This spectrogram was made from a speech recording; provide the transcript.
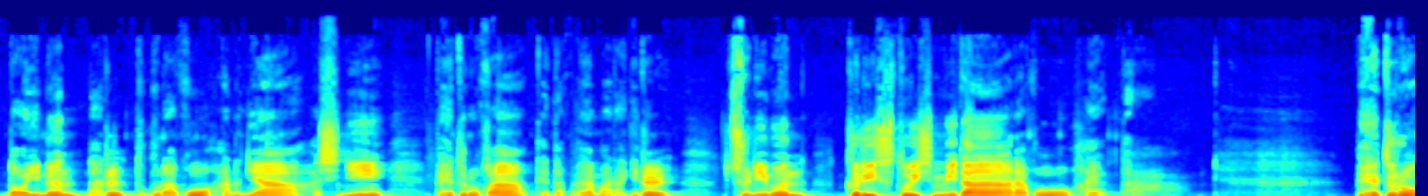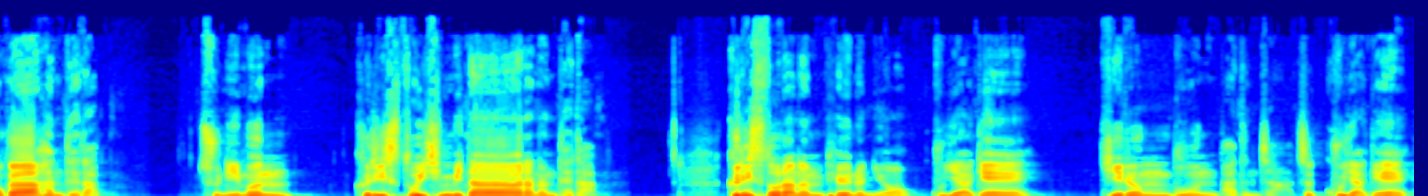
너희는 나를 누구라고 하느냐 하시니 베드로가 대답하여 말하기를 주님은 그리스도이십니다라고 하였다. 베드로가 한 대답. 주님은 그리스도이십니다라는 대답. 그리스도라는 표현은요. 구약의 기름 부은 받은 자, 즉 구약의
